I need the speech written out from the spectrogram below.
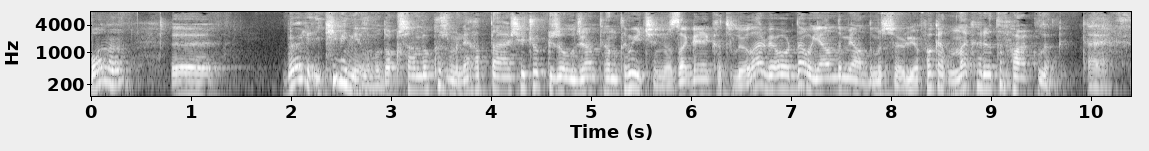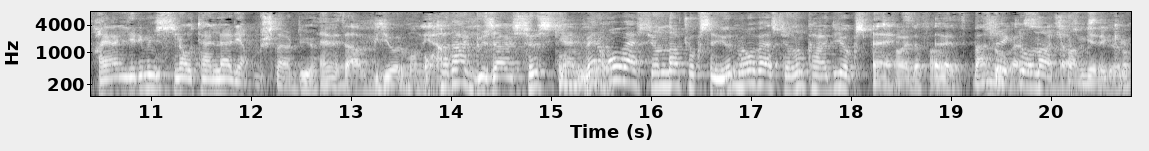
Onun e, böyle 2000 yılı mı 99 mu ne hatta her şey çok güzel olacağını tanıtımı için Zaga'ya katılıyorlar ve orada o Yandım Yandım'ı söylüyor. Fakat nakaratı farklı. Evet. Hayallerimin üstüne oteller yapmışlar diyor. Evet abi biliyorum onu O ya. kadar güzel söz ki yani. Ben o versiyonu daha çok seviyorum ve o versiyonun kaydı yok Spotify'da Evet, falan. evet ben de o Sürekli onu açmam gerekiyor. seviyorum.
